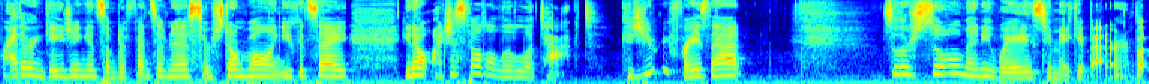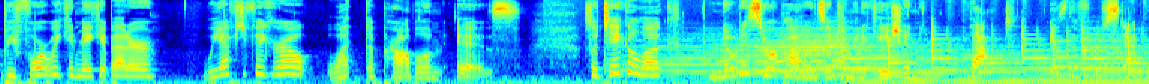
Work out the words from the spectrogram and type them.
Rather engaging in some defensiveness or stonewalling, you could say, you know, I just felt a little attacked. Could you rephrase that? So there's so many ways to make it better. But before we can make it better, we have to figure out what the problem is. So take a look, notice your patterns in communication. That is the first step.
